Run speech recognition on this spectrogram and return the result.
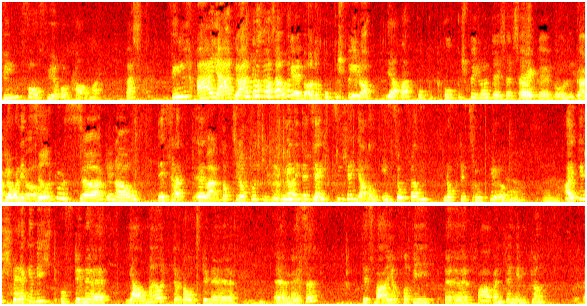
Filmvorführer kamen. Was? Film? Ah ja, ja, das hat es auch gegeben. Oder Puppenspieler. Ja. Puppen, Puppenspieler und das hat es Äh, auch gegeben. Und der kleine ja. Zirkus. Ja, genau. Das hat äh, Wanderzirkus Mitte der kleinen 60er Jahren insofern noch dazugehört. Altes Schwergewicht auf den äh, Jahrmärkten oder auf den äh, äh, Messen, das war ja für die äh, fahrenden Händler äh,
